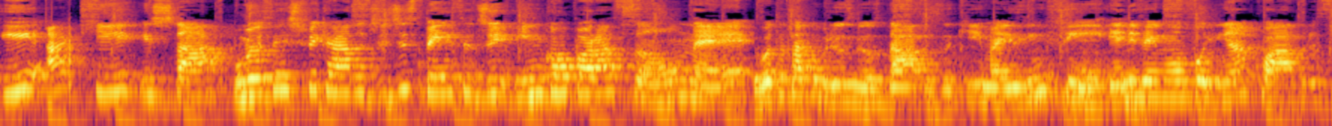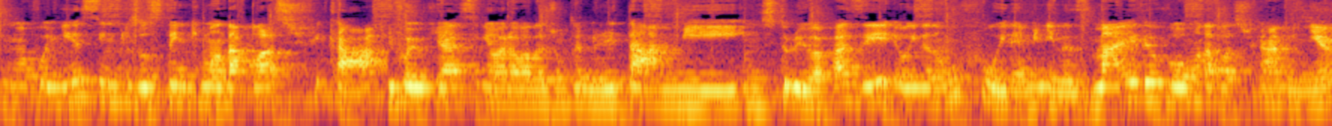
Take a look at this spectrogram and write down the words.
E aqui está o meu certificado de dispensa de incorporação, né? Eu vou tentar cobrir os meus dados aqui, mas enfim, ele vem numa folhinha A4, assim, uma folhinha simples, você tem que mandar plastificar, que foi o que a senhora lá da junta militar me instruiu a fazer. Eu ainda não fui, né, meninas? Mas eu vou mandar plastificar a minha.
